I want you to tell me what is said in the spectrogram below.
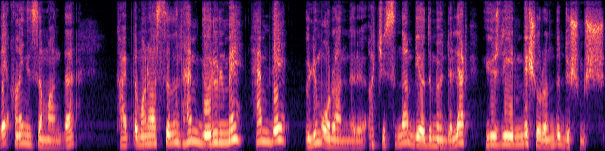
ve aynı zamanda kalp damar hastalığının hem görülme hem de ölüm oranları açısından bir adım öndeler. %25 oranında düşmüş.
